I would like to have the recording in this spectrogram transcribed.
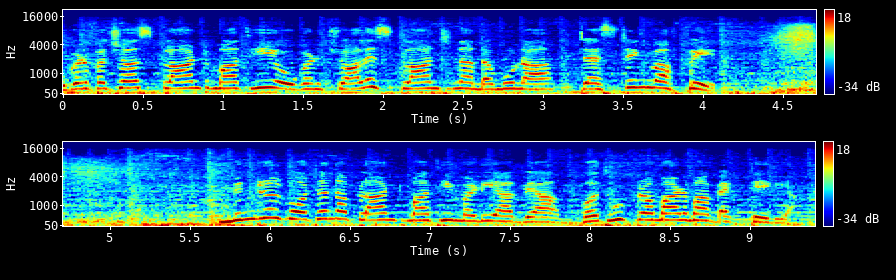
ઓગણપચાસ પ્લાન્ટમાંથી ઓગણચાલીસ પ્લાન્ટના નમૂના ટેસ્ટિંગમાં ફેલ. મિનરલ વોટરના પ્લાન્ટમાંથી મળી આવ્યા વધુ પ્રમાણમાં બેક્ટેરિયા.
